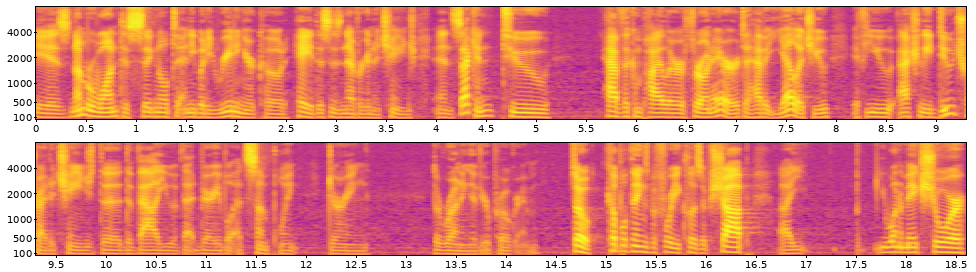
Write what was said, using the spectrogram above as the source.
is number one to signal to anybody reading your code, hey, this is never going to change, and second to have the compiler throw an error to have it yell at you if you actually do try to change the, the value of that variable at some point during the running of your program. So a couple things before you close up shop. Uh, you, you want to make sure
